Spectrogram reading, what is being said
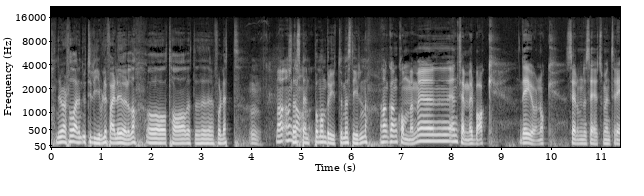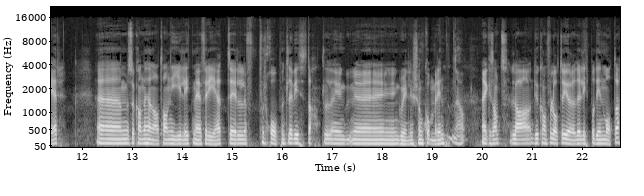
det vil i hvert fall være en utilgivelig feil å gjøre, da. Å ta dette for lett. Mm. Men han, Så jeg er kan, spent på om han bryter med stilen, da. han kan komme med en femmer bak. Det gjør nok, selv om det ser ut som en treer. Um, så kan det hende at han gir litt mer frihet til, forhåpentligvis, da, til uh, Grealish som kommer inn. Ja. Ikke sant? La, du kan få lov til å gjøre det litt på din måte.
